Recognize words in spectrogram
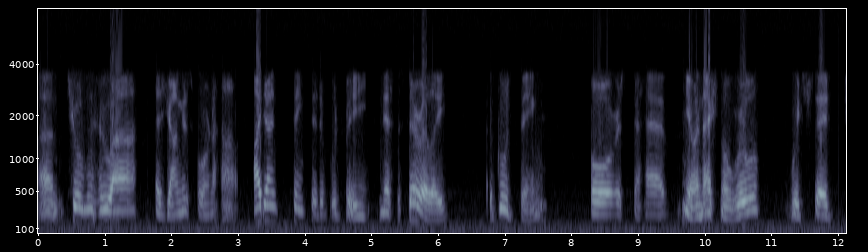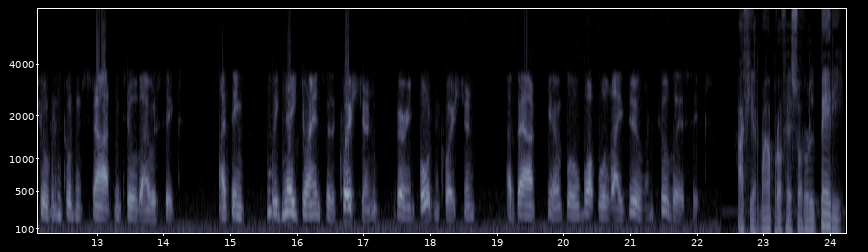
um, children who are as young as four and a half. I don't think that it would be necessarily a good thing for us to have you know a national rule which said children couldn't start until they were six. I think we'd need to answer the question, very important question, about you know well what will they do until they're six. Afirma profesorul Perry.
